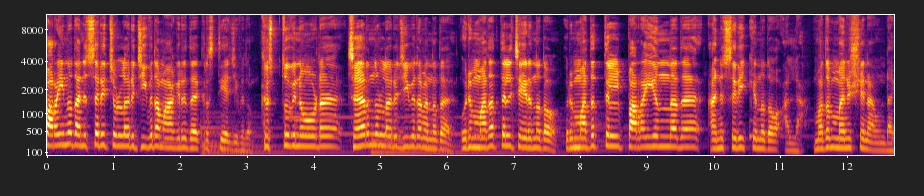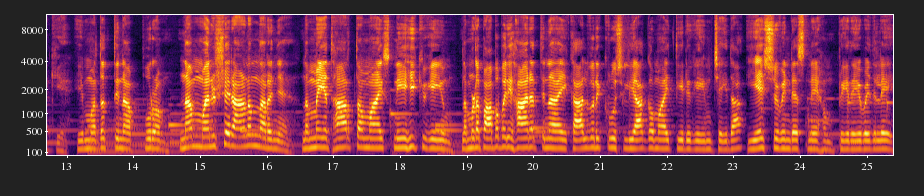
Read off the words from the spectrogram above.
പറയുന്നതനുസരിച്ചുള്ള ഒരു ജീവിതമാകരുത് ക്രിസ്തീയ ജീവിതം. ക്രിസ്തുവിനോട് ചേർന്നുള്ള ഒരു ജീവിതം എന്നത് ഒരു മതത്തിൽ ചേരുന്നതോ ഒരു മതത്തിൽ പറയുന്നത് അനുസരിക്കുന്നതോ അല്ല. മതം മനുഷ്യനാ ഉണ്ടാക്കിയേ. ഈ മതത്തിനപ്പുറം നാം മനുഷ്യരാണെന്നറിഞ്ഞ് നമ്മെ യഥാർത്ഥമായി സ്നേഹിക്കുകയും നമ്മുടെ പാപപരിഹാരത്തിനായി കാൽവറി ക്രൂശിൽ യാഗമായി തീരുകയും ചെയ്ത യേശുവിന്റെ സ്നേഹം പ്രിയ ദൈവത്തിലെ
